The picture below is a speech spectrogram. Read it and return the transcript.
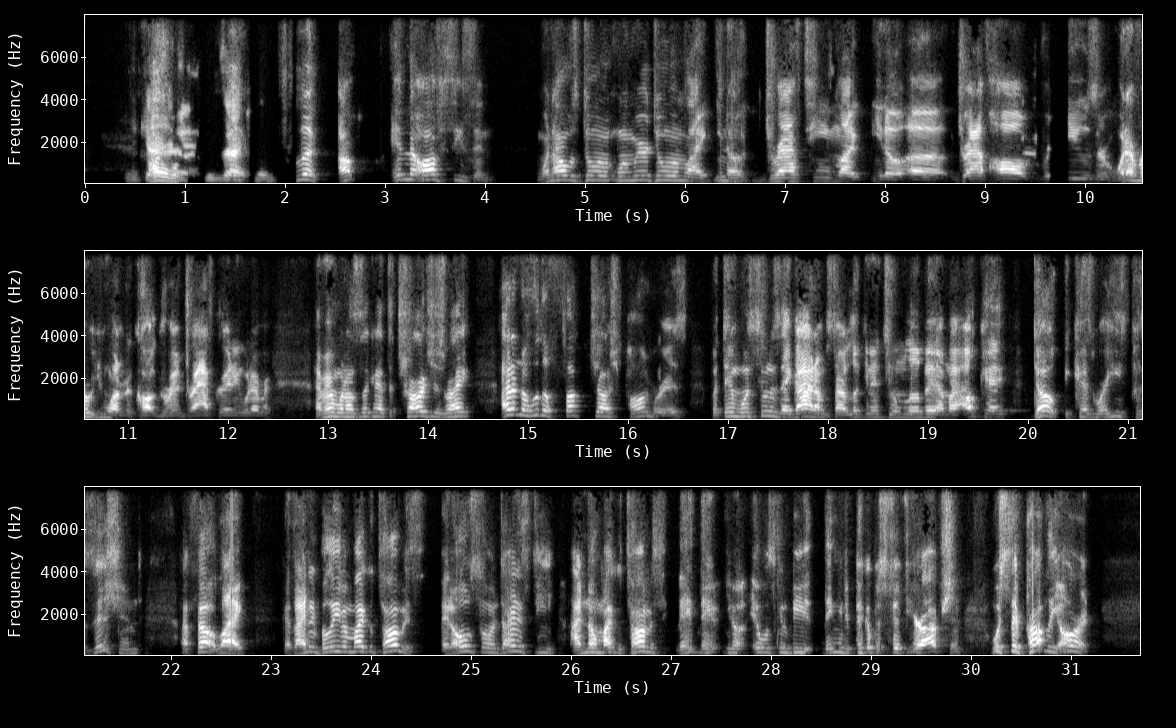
Always. exactly. look, I'm in the off season when I was doing when we were doing like you know draft team like you know uh draft hall reviews or whatever you wanted to call it draft grading whatever. I remember when I was looking at the Chargers, right? I don't know who the fuck Josh Palmer is, but then as soon as they got him, start looking into him a little bit. I'm like, okay, dope, because where he's positioned, I felt like because I didn't believe in Michael Thomas, and also in Dynasty, I know Michael Thomas. They, they, you know, it was gonna be they need to pick up his fifth year option, which they probably aren't.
